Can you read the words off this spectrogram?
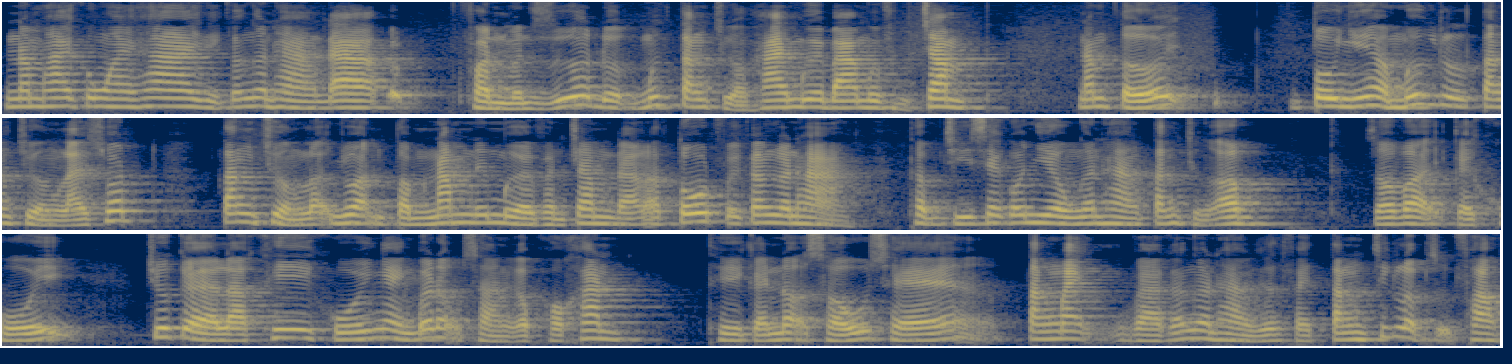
Năm 2022 thì các ngân hàng đa phần vẫn giữ được mức tăng trưởng 20 30% năm tới tôi nghĩ là mức tăng trưởng lãi suất tăng trưởng lợi nhuận tầm 5 đến 10% đã là tốt với các ngân hàng thậm chí sẽ có nhiều ngân hàng tăng trưởng âm. Do vậy cái khối chưa kể là khi khối ngành bất động sản gặp khó khăn thì cái nợ xấu sẽ tăng mạnh và các ngân hàng sẽ phải tăng trích lập dự phòng.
